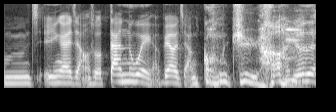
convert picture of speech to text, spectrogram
嗯，应该讲说单位啊，不要讲工具啊，就是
